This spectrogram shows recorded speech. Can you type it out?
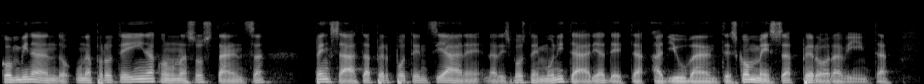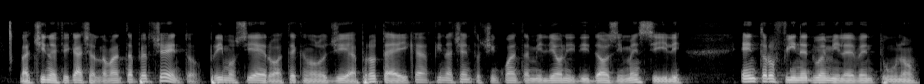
combinando una proteina con una sostanza pensata per potenziare la risposta immunitaria detta adiuvante, scommessa per ora vinta. Vaccino efficace al 90%, primo siero a tecnologia proteica, fino a 150 milioni di dosi mensili entro fine 2021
